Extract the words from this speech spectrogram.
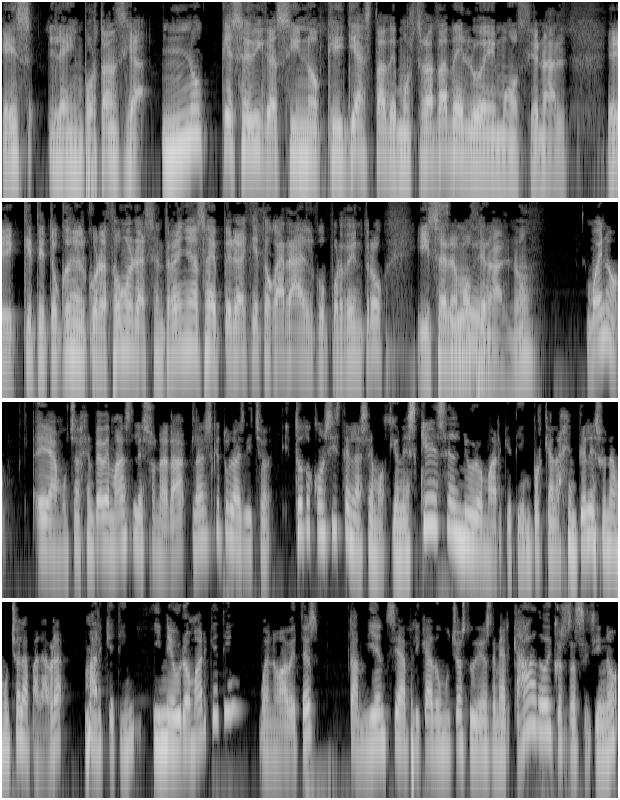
es la importancia, no que se diga, sino que ya está demostrada de lo emocional. Eh, que te toca en el corazón o en las entrañas, pero hay que tocar algo por dentro y ser emocional, ¿no? Bueno, eh, a mucha gente además le sonará, claro, es que tú lo has dicho, todo consiste en las emociones. ¿Qué es el neuromarketing? Porque a la gente le suena mucho la palabra marketing. ¿Y neuromarketing? Bueno, a veces también se ha aplicado mucho a estudios de mercado y cosas así, ¿no?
